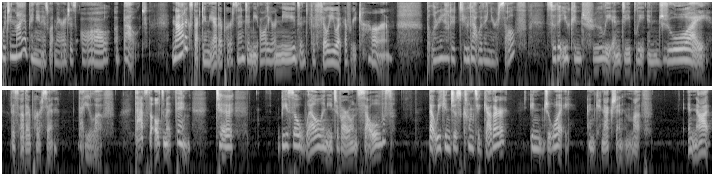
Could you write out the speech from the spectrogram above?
which, in my opinion, is what marriage is all about. Not expecting the other person to meet all your needs and fulfill you at every turn, but learning how to do that within yourself so that you can truly and deeply enjoy this other person that you love. That's the ultimate thing to be so well in each of our own selves that we can just come together in joy and connection and love and not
